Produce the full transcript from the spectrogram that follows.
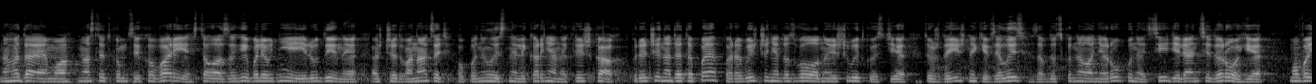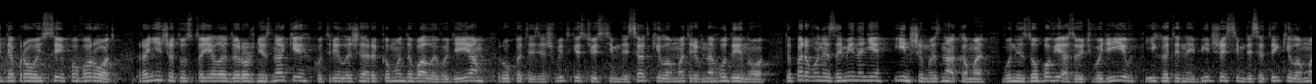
Нагадаємо, наслідком цих аварій стала загибель однієї людини, а ще 12 опинились на лікарняних ліжках. Причина ДТП – перевищення дозволеної швидкості, тож даїшники взялись за вдосконалення руху на цій ділянці дороги. Мова йде про ось цей поворот. Раніше тут стояли дорожні знаки, котрі лише рекомендували водіям рухати зі швидкістю 70 км на годину. Тепер вони замінені іншими знаками. Вони зобов'язують водіїв їхати не більше 70 км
